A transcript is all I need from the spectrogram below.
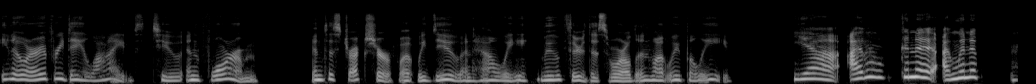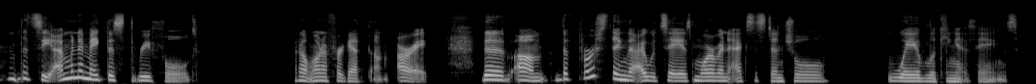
you know, our everyday lives to inform and to structure what we do and how we move through this world and what we believe. Yeah, I'm gonna I'm gonna let's see, I'm gonna make this threefold. I don't wanna forget them. All right. The, um, the first thing that I would say is more of an existential way of looking at things.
